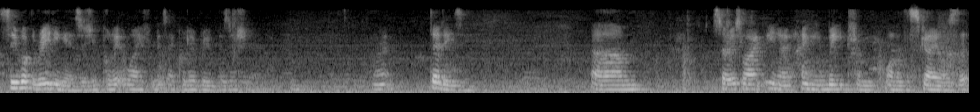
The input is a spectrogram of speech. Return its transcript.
See what the reading is as you pull it away from its equilibrium position. Right? Dead easy. Um, so it's like, you know, hanging meat from one of the scales that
